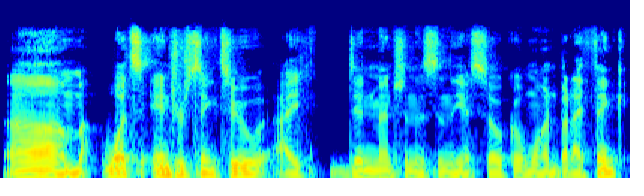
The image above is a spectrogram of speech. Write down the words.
Um, what's interesting too, I didn't mention this in the Ahsoka one, but I think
